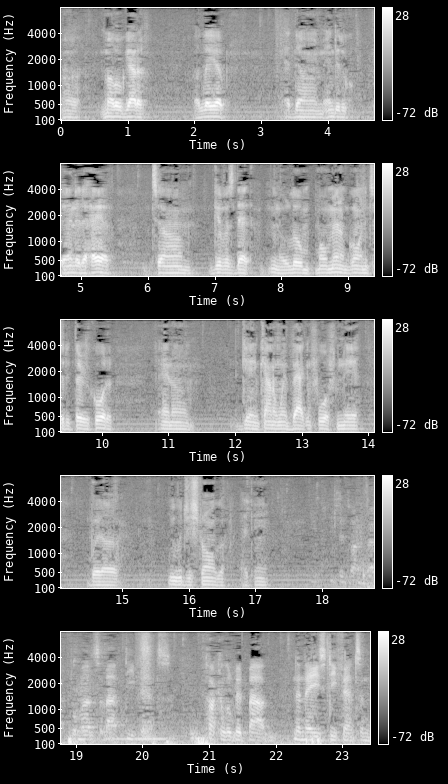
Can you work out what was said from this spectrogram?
Uh, Melo got a, a layup at the um, end of the, the end of the half to um, give us that you know a little momentum going into the third quarter, and um, the game kind of went back and forth from there. But uh, we were just stronger at the end. You've been talking about for months about defense. Talk a little bit about Nene's defense and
